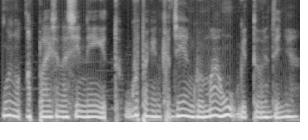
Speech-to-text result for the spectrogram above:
Gue apply sana sini gitu. Gue pengen kerja yang gue mau gitu intinya.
